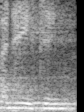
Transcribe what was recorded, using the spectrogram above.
Dominating.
